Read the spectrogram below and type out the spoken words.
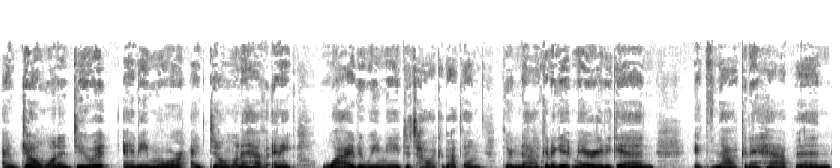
I don't want to do it anymore. I don't want to have any why do we need to talk about them? They're not going to get married again. It's not going to happen.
